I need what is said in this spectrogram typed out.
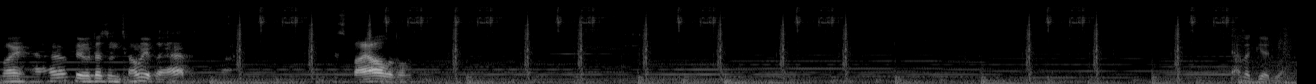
Do I have? It doesn't tell me if I have. Just buy all of them. A good one.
